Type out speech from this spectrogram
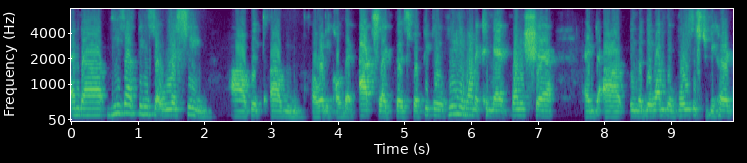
and uh, these are things that we are seeing uh, with um, what do you call that apps like this, where people really want to connect, want to share, and uh, you know they want their voices to be heard.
